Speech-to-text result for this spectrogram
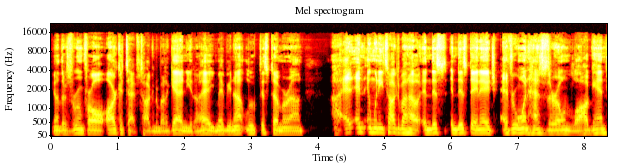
you know, there's room for all archetypes. Talking about again, you know, hey, maybe not Luke this time around. Uh, and, and when he talked about how in this in this day and age, everyone has their own login.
